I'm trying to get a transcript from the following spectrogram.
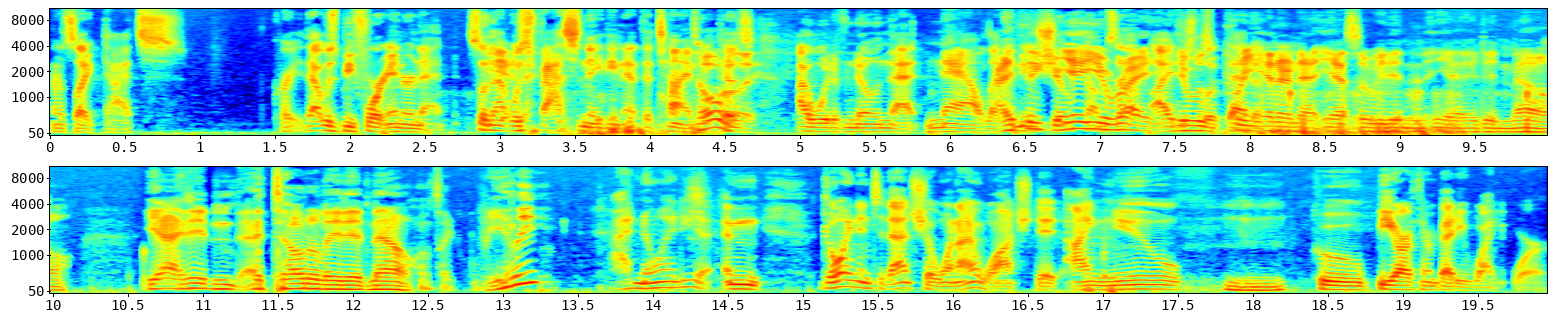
and it's like that's great. That was before internet, so that Yeah. was fascinating at the time. Totally. because I would have known that now. Like I a new think show yeah, comes you're up, right. I it just was that up. pre-internet, yeah, so we didn't. Yeah, I didn't know. Yeah, I didn't. I totally didn't know. I was like, really? I had no idea. And going into that show, when I watched it, I knew Mm-hmm. who Bea Arthur and Betty White were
